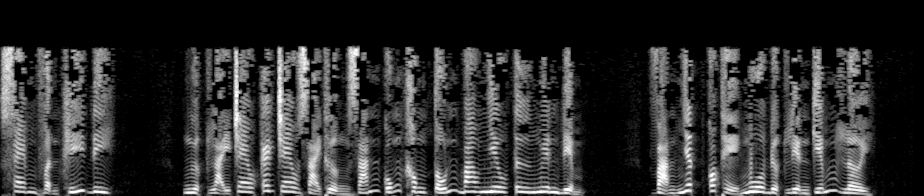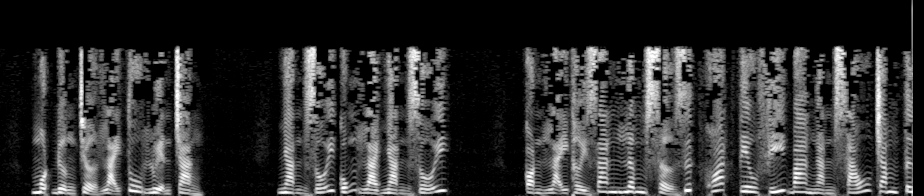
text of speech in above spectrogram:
xem vận khí đi, ngược lại treo cái treo giải thưởng rán cũng không tốn bao nhiêu tư nguyên điểm, vạn nhất có thể mua được liền kiếm lời, một đường trở lại tu luyện chàng nhàn dối cũng là nhàn dối, còn lại thời gian lâm sở dứt khoát tiêu phí ba n g h n sáu trăm tư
